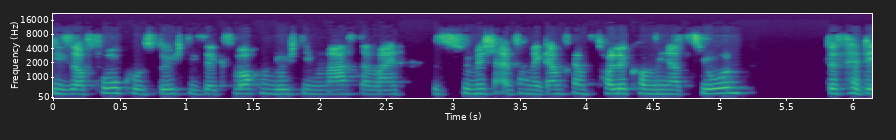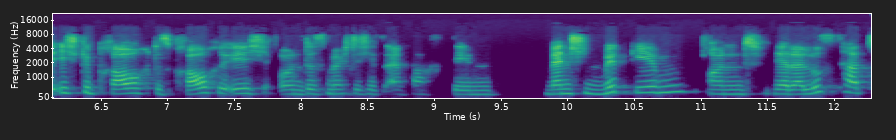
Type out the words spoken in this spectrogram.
dieser Fokus durch die sechs Wochen, durch die Mastermind, das ist für mich einfach eine ganz, ganz tolle Kombination. Das hätte ich gebraucht, das brauche ich und das möchte ich jetzt einfach den Menschen mitgeben. Und wer da Lust hat,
